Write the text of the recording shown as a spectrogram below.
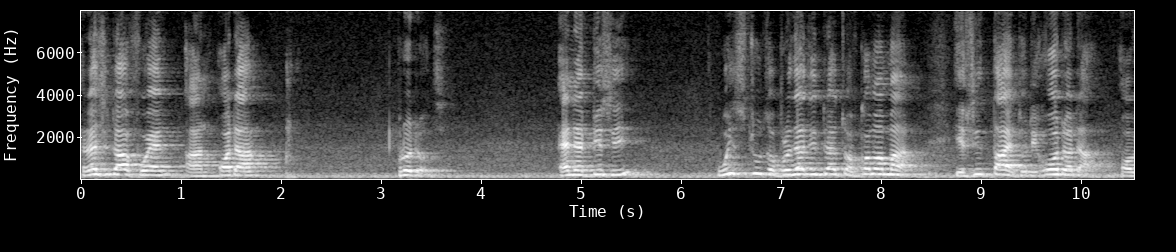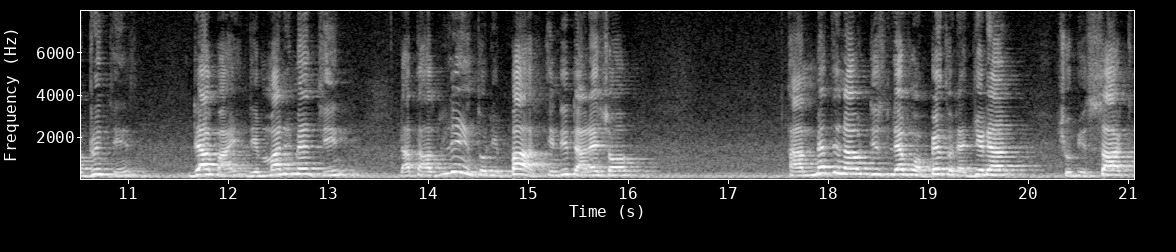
residual fuel, and other products? NNPC, which stood the interest of common man, is still tied to the old order of doing things, thereby the management team that has leaned to the path in this direction and meting out this level of pay to Nigerians should be sacked,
